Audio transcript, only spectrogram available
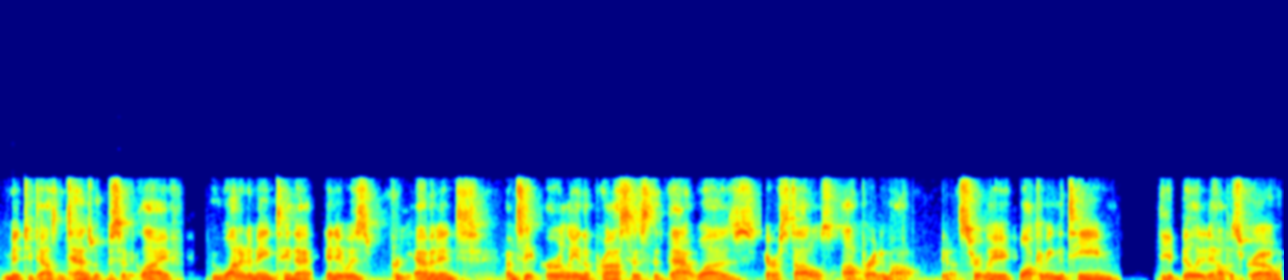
mid 2010s with Pacific Life. We wanted to maintain that. And it was pretty evident, I would say early in the process, that that was Aristotle's operating model. You know, certainly welcoming the team, the ability to help us grow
